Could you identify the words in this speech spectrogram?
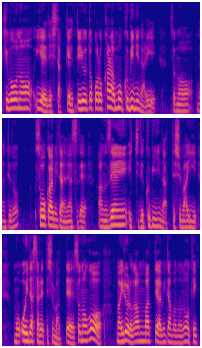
希望の家でしたっけ？っていうところからもうクビになり、その、なんていうの？総会みたいなやつで、あの、全員一致でクビになってしまい、もう追い出されてしまって、その後、まあ、いろいろ頑張ってはみたものの、結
